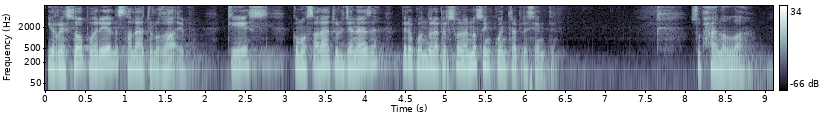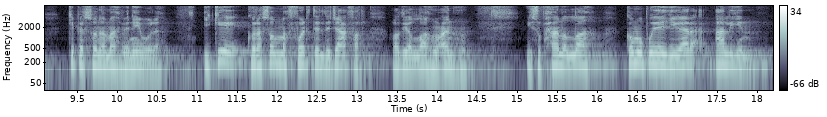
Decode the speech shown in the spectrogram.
y rezó por él Salatul Ghaib, que es como Salatul Janaza, pero cuando la persona no se encuentra presente. Subhanallah, qué persona más benévola y qué corazón más fuerte el de Ja'far radiallahu anhu. Y subhanallah, cómo puede llegar alguien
